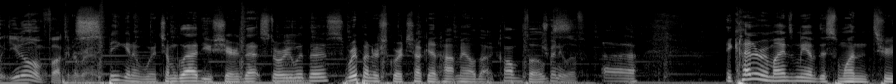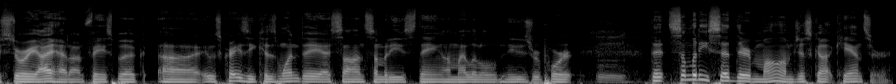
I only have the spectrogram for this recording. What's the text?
know, you know, I'm fucking around." Speaking of which, I'm glad you shared that story with us. Rip underscore chuck at hotmail.com, folks. Trini Liv. Uh, it kind of reminds me of this one true story I had on Facebook. Uh, it was crazy because one day I saw on somebody's thing on my little news report Mm. that somebody said their mom just got cancer.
